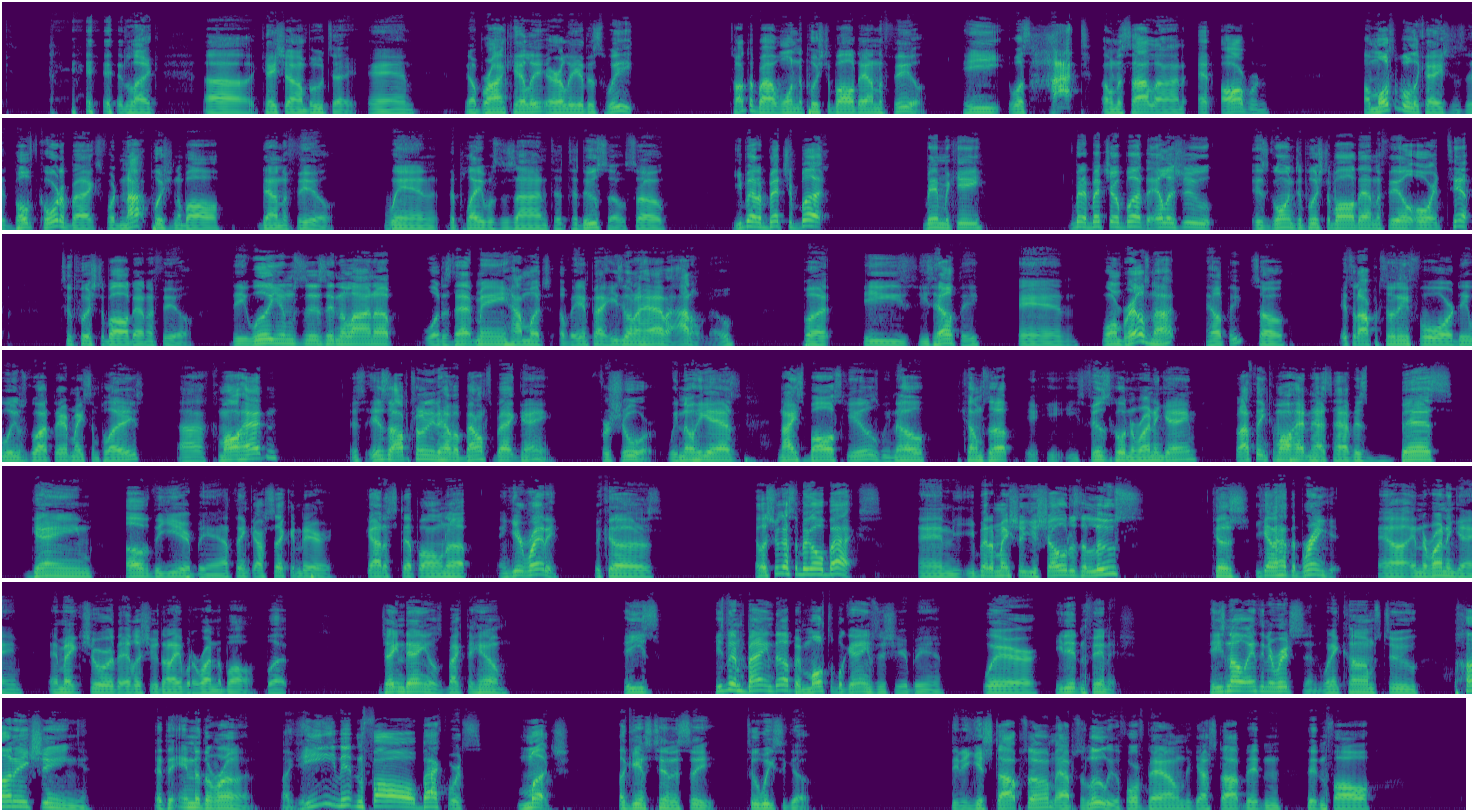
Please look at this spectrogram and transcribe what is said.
like uh, Kayshon Boutte. And, you know, Brian Kelly earlier this week talked about wanting to push the ball down the field. He was hot on the sideline at Auburn on multiple occasions at both quarterbacks for not pushing the ball down the field when the play was designed to, to do so. So you better bet your butt Ben McKee, you better bet your butt the LSU is going to push the ball down the field or attempt to push the ball down the field. D. Williams is in the lineup. what does that mean? How much of an impact he's going to have? I don't know, but he's he's healthy, and Warren Burrell's not healthy, so it's an opportunity for D. Williams to go out there and make some plays. Uh, Kamal Hadden, it's his opportunity to have a bounce back game for sure. We know he has nice ball skills. We know he comes up, he, he's physical in the running game, but I think Kamal Hadden has to have his best game of the year, Ben. I think our secondary got to step on up and get ready because LSU got some big old backs, and you better make sure your shoulders are loose because you got to have to bring it uh, in the running game and make sure that is not able to run the ball. But Jayden Daniels, back to him. He's he's been banged up in multiple games this year, Ben, where he didn't finish. He's no Anthony Richardson when it comes to punishing at the end of the run. Like he didn't fall backwards much against Tennessee two weeks ago. Did he get stopped some? Absolutely. The fourth down, he got stopped, didn't didn't fall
